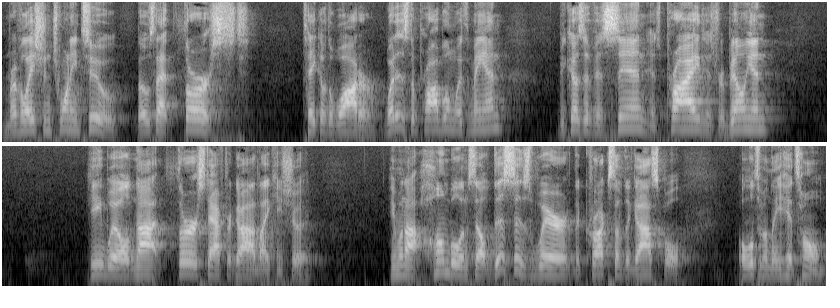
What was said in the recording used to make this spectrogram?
Revelation 22, those that thirst, take of the water. What is the problem with man? Because of his sin, his pride, his rebellion, he will not thirst after God like he should. He will not humble himself. This is where the crux of the gospel ultimately hits home.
